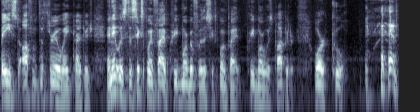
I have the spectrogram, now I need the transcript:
based off of the 308 cartridge, and it was the 6.5 Creedmoor before the 6.5 Creedmoor was popular or cool. and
